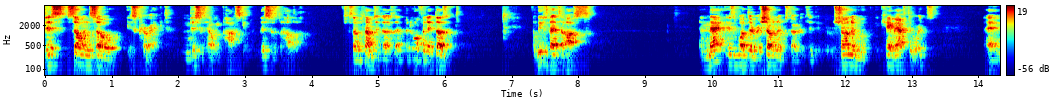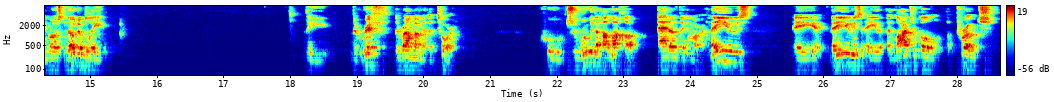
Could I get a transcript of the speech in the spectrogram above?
this so and so is correct. And this is how we paskin. This is the halacha. Sometimes it does that, but often it doesn't. It leaves that to us. And that is what the Rishonim started to do. The Rishonim came afterwards, and most notably, the the Rif, the Rambam, and the Torah who drew the halacha out of the Gemara. And They use a they use a, a logical approach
